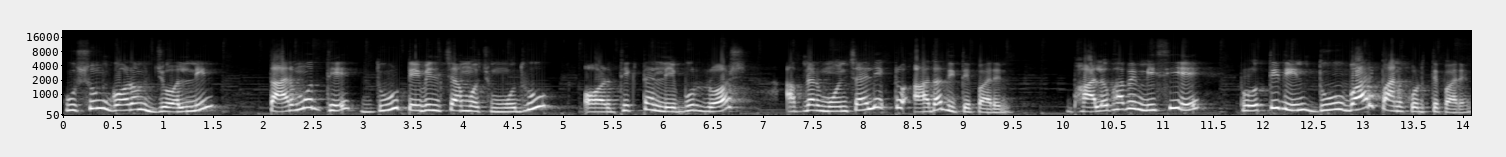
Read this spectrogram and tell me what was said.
কুসুম গরম জল নিন, তার মধ্যে দু টেবিল চামচ মধু, অর্ধেকটা লেবুর রস, আপনার মন চাইলে একটু আদা দিতে পারেন। ভালোভাবে মিশিয়ে প্রতিদিন দুবার পান করতে পারেন।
